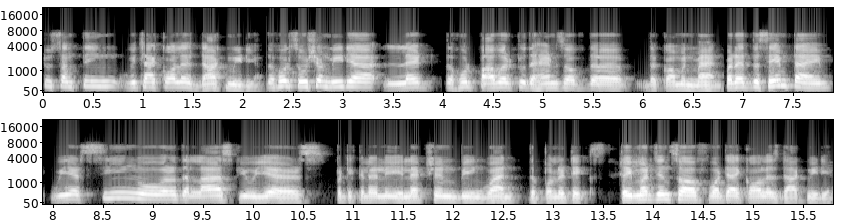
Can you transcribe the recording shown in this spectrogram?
to something which I call as dark media. The whole social media led the whole power to the hands of the, the common man. But at the same time, we are seeing over the last few years, particularly election being one, the politics, the emergence of what I call as dark media.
